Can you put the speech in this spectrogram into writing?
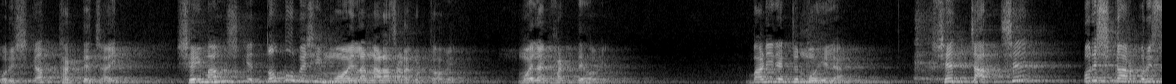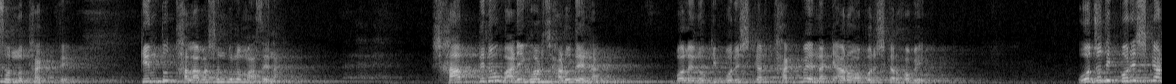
পরিষ্কার থাকতে চায়, সেই মানুষকে তত বেশি ময়লা নাড়াচাড়া করতে হবে, ময়লা ঘাটতে হবে। বাড়ির একজন মহিলা, সে চাচ্ছে পরিষ্কার পরিচ্ছন্ন থাকতে, কিন্তু থালা বাসনগুলো মাজে না। সাত দিনেও বাড়িঘর ঝাড়ু দেয় না। বলেন, ও কি পরিষ্কার থাকবে নাকি আরও অপরিষ্কার হবে? ও যদি পরিষ্কার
